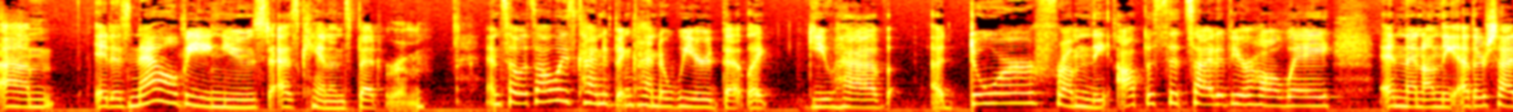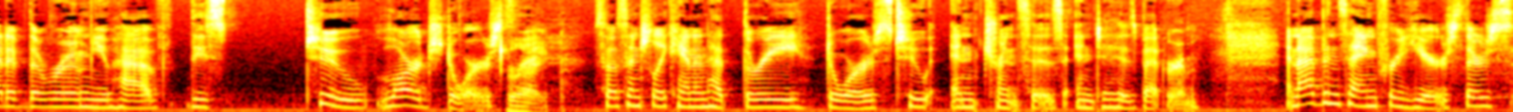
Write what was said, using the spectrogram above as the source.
Um, it is now being used as Cannon's bedroom. And so it's always kind of been kind of weird that, like, you have a door from the opposite side of your hallway, and then on the other side of the room, you have these two large doors. Right. So essentially, Cannon had three doors, two entrances into his bedroom. And I've been saying for years, there's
